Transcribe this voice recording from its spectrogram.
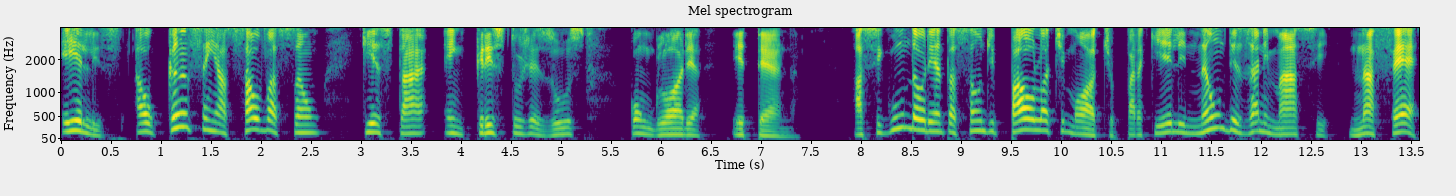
eles alcancem a salvação que está em Cristo Jesus com glória eterna. A segunda orientação de Paulo a Timóteo para que ele não desanimasse na fé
